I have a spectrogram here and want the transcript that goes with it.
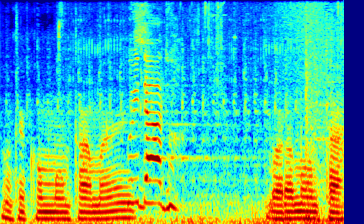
Não tem como montar mais. Cuidado. Bora montar.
